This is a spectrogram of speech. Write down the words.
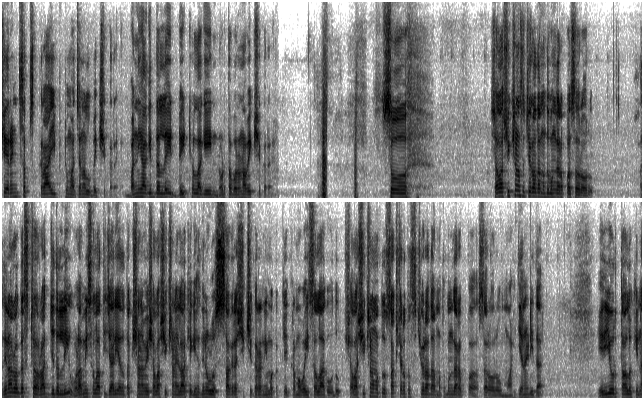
share and subscribe to my channel ವೀಕ್ಷಕರೇ. ಬನ್ನಿ ಆಗಿದ್ದಲ್ಲಿ ಡೀಟೇಲ್ ಆಗಿ ನೋಡ್ತಾ ಬರೋಣ ವೀಕ್ಷಕರೇ. ಸೊ ಶಾಲಾ ಶಿಕ್ಷಣ ಸಚಿವರಾದ ಮಧು ಬಂಗಾರಪ್ಪ ಸರ್ ಅವರು ಹದಿನಾರು ಆಗಸ್ಟ್ ರಾಜ್ಯದಲ್ಲಿ ಒಳ ಮೀಸಲಾತಿ ಜಾರಿಯಾದ ತಕ್ಷಣವೇ ಶಾಲಾ ಶಿಕ್ಷಣ ಇಲಾಖೆಗೆ ಹದಿನೇಳು ಸಾವಿರ ಶಿಕ್ಷಕರ ನೇಮಕಕ್ಕೆ ಕ್ರಮ ವಹಿಸಲಾಗುವುದು. ಶಾಲಾ ಶಿಕ್ಷಣ ಮತ್ತು ಸಾಕ್ಷರತಾ ಸಚಿವರಾದ ಮಧು ಬಂಗಾರಪ್ಪ ಸರ್ ಅವರು ಮಾಹಿತಿ ನೀಡಿದ್ದಾರೆ. ಹಿರಿಯೂರು ತಾಲೂಕಿನ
